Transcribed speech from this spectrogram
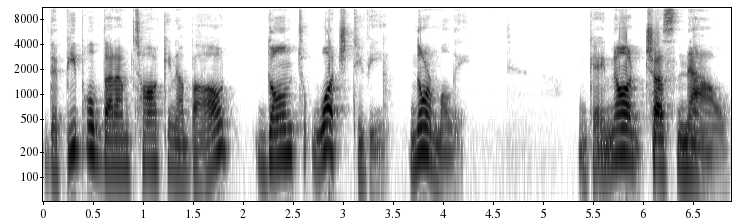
the people that I'm talking about don't watch TV normally. Okay, not just now,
